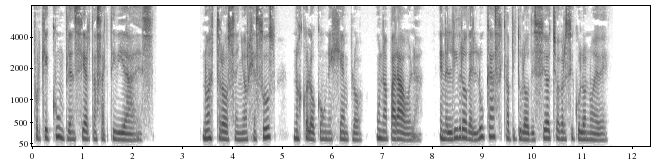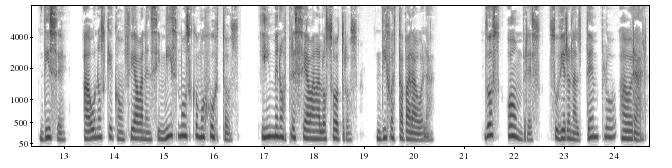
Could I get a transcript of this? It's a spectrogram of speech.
porque cumplen ciertas actividades. Nuestro Señor Jesús nos colocó un ejemplo, una parábola, en el libro de Lucas capítulo 18 versículo 9. Dice, a unos que confiaban en sí mismos como justos y menospreciaban a los otros, dijo esta parábola. Dos hombres subieron al templo a orar.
